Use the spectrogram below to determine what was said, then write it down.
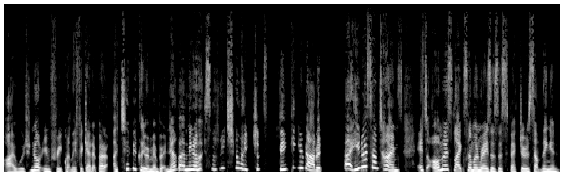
I would not infrequently forget it, but I typically remember it now. But I mean, I was literally just thinking about it. Uh, you know, sometimes it's almost like someone raises a specter or something, and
